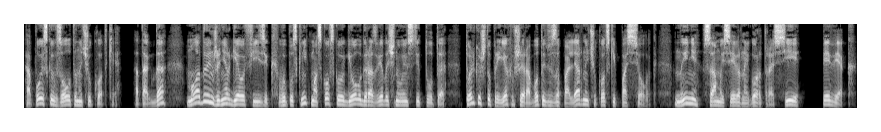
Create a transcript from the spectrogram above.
о поисках золота на Чукотке. А тогда молодой инженер-геофизик, выпускник Московского геолого-разведочного института, только что приехавший работать в заполярный Чукотский поселок, ныне самый северный город России, Певек.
